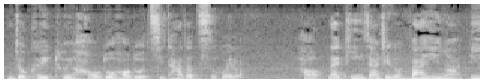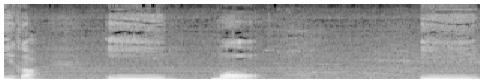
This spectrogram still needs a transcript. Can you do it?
你就可以推好多好多其他的词汇了。好，来听一下这个发音啊。第一个，一。more，一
